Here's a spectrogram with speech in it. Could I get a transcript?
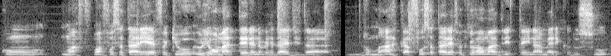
com uma, uma força-tarefa que eu, eu li uma matéria, na verdade, da, do Marca, a força-tarefa que o Real Madrid tem na América do Sul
